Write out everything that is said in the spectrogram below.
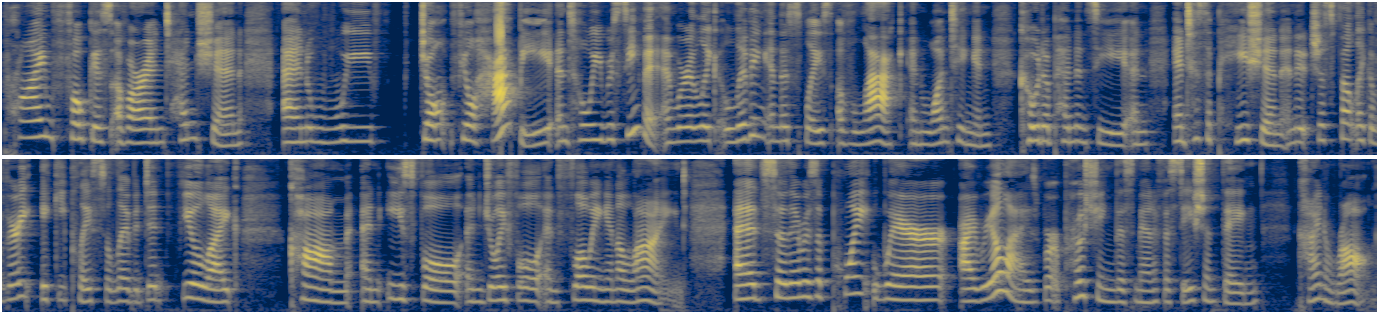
prime focus of our intention? And we don't feel happy until we receive it. And we're like living in this place of lack and wanting and codependency and anticipation. And it just felt like a very icky place to live. It didn't feel like calm and easeful and joyful and flowing and aligned. And so there was a point where I realized we're approaching this manifestation thing kind of wrong.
